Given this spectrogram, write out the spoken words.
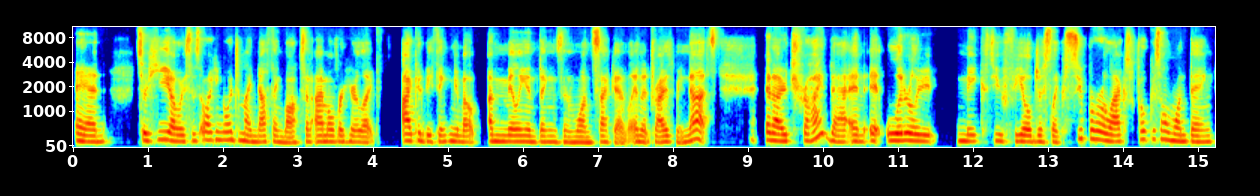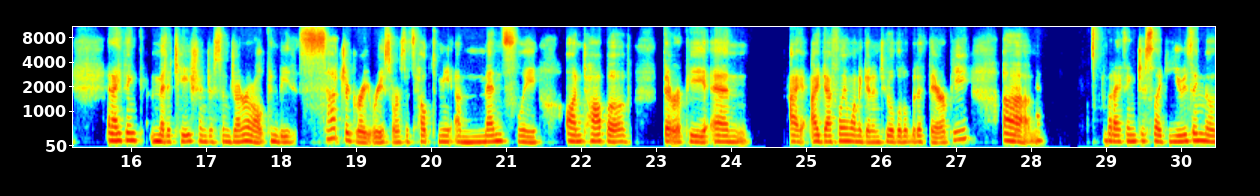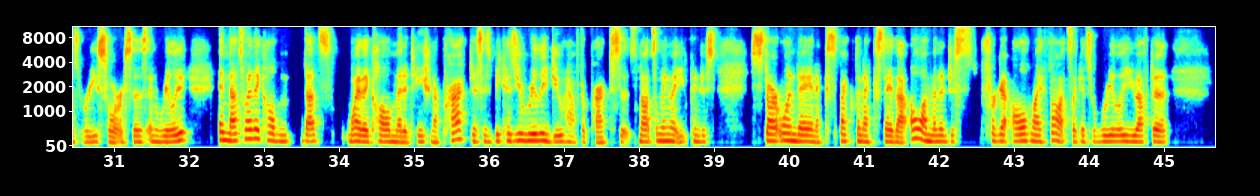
And so he always says oh i can go into my nothing box and i'm over here like i could be thinking about a million things in one second and it drives me nuts. And i tried that and it literally makes you feel just like super relaxed, focus on one thing. And I think meditation, just in general, can be such a great resource. It's helped me immensely on top of therapy. And I, I definitely want to get into a little bit of therapy. Um, but I think just like using those resources and really, and that's why they call that's why they call meditation a practice is because you really do have to practice it. It's not something that you can just start one day and expect the next day that, oh, I'm going to just forget all of my thoughts. Like it's really, you have to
